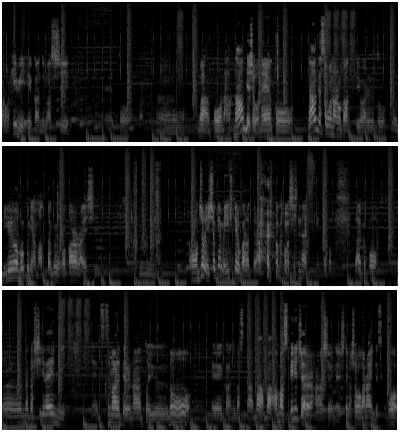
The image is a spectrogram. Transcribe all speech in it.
あの、日々感じますし、えっ、と、うん、まあ、こう、な、なんでしょうね、こう、なんでそうなのかって言われると、理由は僕には全くわからないし、うん、もちろん一生懸命生きてるからってのあるのかもしれないですけど、なんかこう、うん、なんか不思議な縁に包まれてるなというのを、えー、感じます。まあまあ、まあ、あんまスピリチュアルな話をね、してもしょうがないんですけど、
